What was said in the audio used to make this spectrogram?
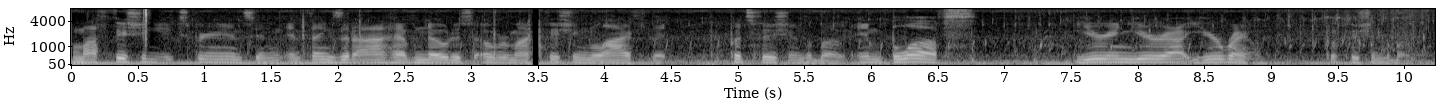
my fishing experience and, and things that I have noticed over my fishing life that puts fish in the boat. And bluffs, year in, year out, year round, put fish in the boat.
